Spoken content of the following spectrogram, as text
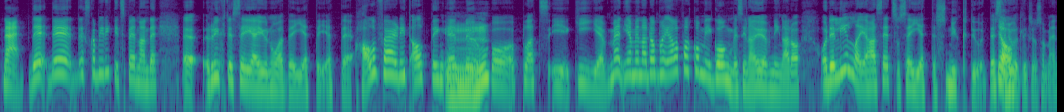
Nej, det, det, det, ska bli riktigt spännande. Uh, rykte säger ju nog att det är jätte, jätte halvfärdigt allting mm. ännu på plats i Kiev. Men jag menar, de har i alla fall kommit igång med sina övningar och, och det lilla jag har sett så ser jättesnyggt ut. Det ser ja. ut liksom som en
